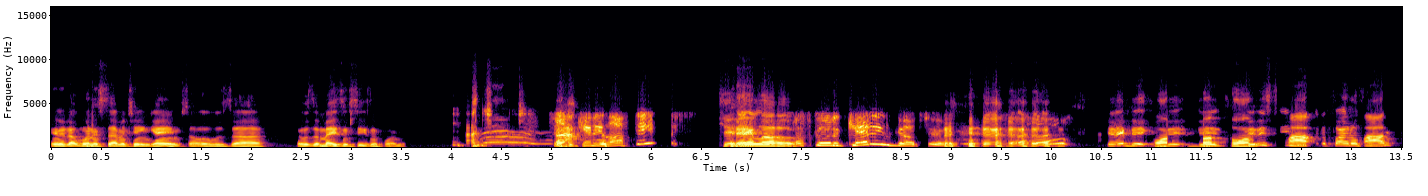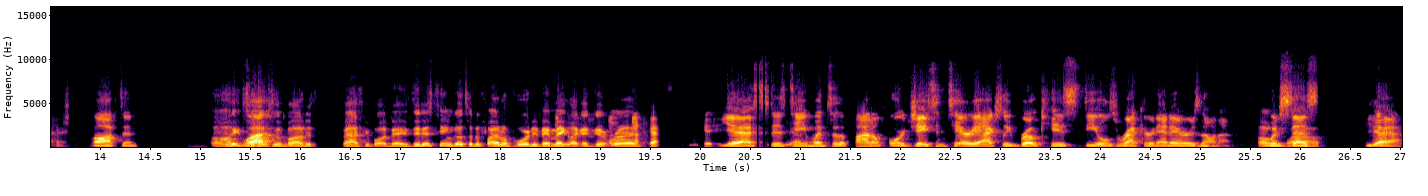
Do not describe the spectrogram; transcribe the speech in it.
Ended up winning 17 games, so it was uh, it was an amazing season for me. Hey, Kenny Lofty? Halo. What school did Kenny go to? Uh-oh. Yeah, did, Form- did, did, did his team wow. go to the final Wow, four? Lofton. Oh, he What? talks about his basketball days. Did his team go to the final four? Did they make like a good run? Yes, his Yeah. team went to the Final Four. Jason Terry actually broke his steals record at Arizona, Oh, which wow. says, yeah.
